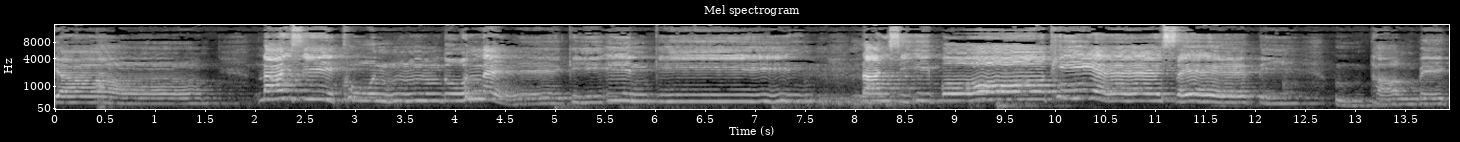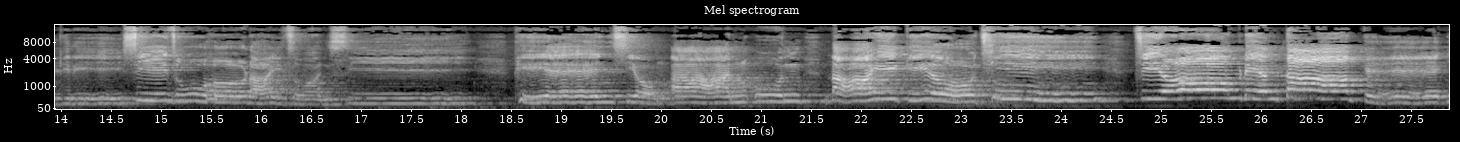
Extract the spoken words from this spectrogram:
呀。咱是昆仑的根基，咱是保爱转世天上安稳来救星照亮大家园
